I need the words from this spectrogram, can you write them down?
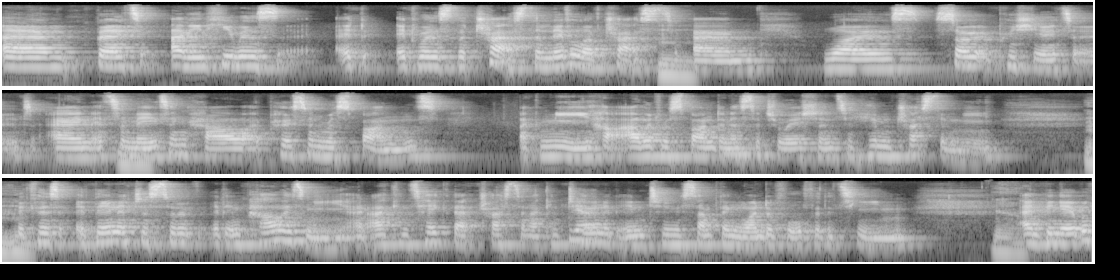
Um, but I mean, he was it. It was the trust, the level of trust. Um, was so appreciated and it's amazing how a person responds like me how i would respond in a situation to him trusting me because then it just sort of it empowers me and i can take that trust and i can turn Yeah. it into something wonderful for the team Yeah. and being able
